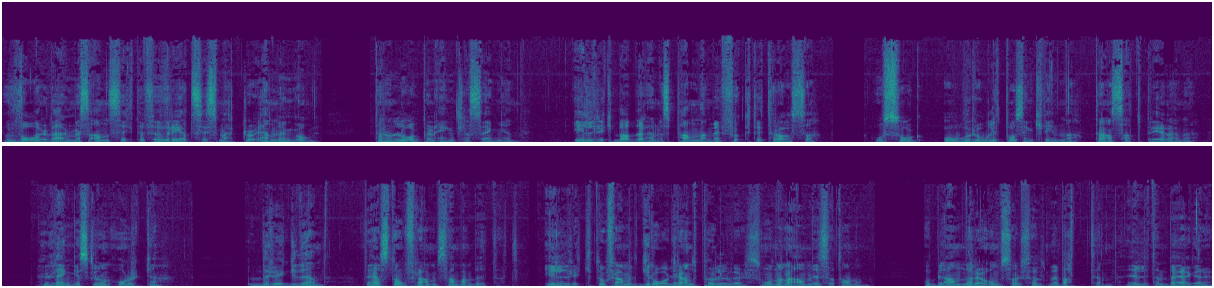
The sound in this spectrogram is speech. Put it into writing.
Vårvärmes ansikte förvreds i smärtor ännu en gång där hon låg på den enkla sängen. Ilrik baddade hennes panna med en fuktig trasa och såg oroligt på sin kvinna där han satt bredvid henne. Hur länge skulle hon orka? Brygden, väste hon fram sammanbitet. Ilrik tog fram ett grågrönt pulver som hon hade anvisat honom och blandade omsorgsfullt med vatten i en liten bägare.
